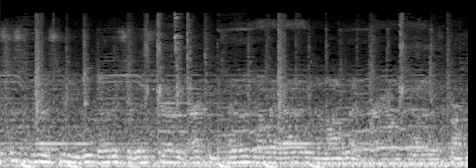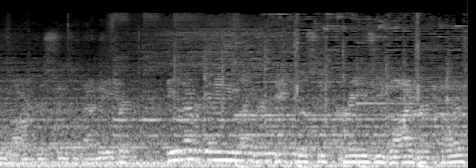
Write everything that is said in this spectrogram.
Goes here, you will notice it is fairly dark in tone. That in a lot of like brown, yellows, purples, oranges, things of that nature. You'll never get any like ridiculously crazy vibrant colors.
